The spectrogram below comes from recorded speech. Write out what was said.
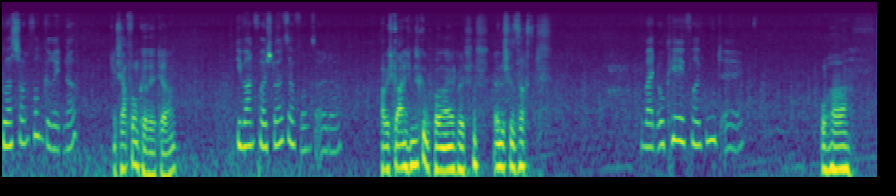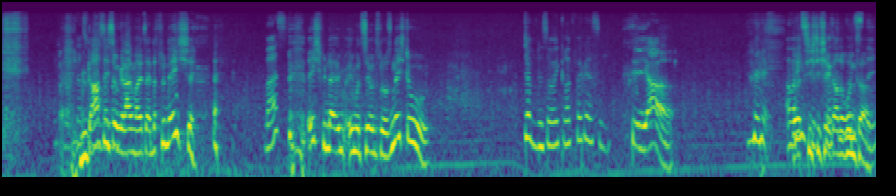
Du hast schon ein Funkgerät, ne? Ich habe Funkgerät, ja. Die waren voll stolz auf uns, Alter. Habe ich gar nicht mitbekommen eigentlich, ehrlich gesagt. Die meinten, okay, voll gut, ey. Oha. Das Du darfst nicht so gelangweilt sein, das bin ich. Was? Ich bin da em- emotionslos, nicht du. Stimmt, das habe ich gerade vergessen. Ja. aber Oder zieh ich dich hier gerade runter? lustig.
